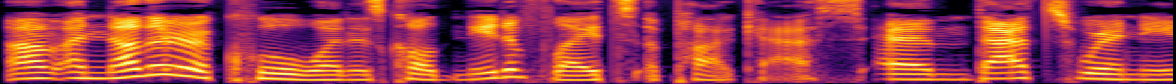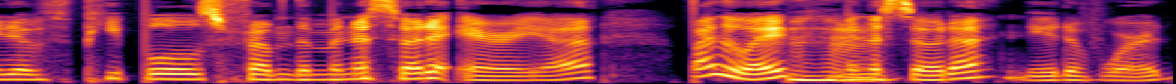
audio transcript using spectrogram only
Um, another cool one is called Native Lights, a podcast, and that's where Native peoples from the Minnesota area, by the way, Mhm. Minnesota, native word,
